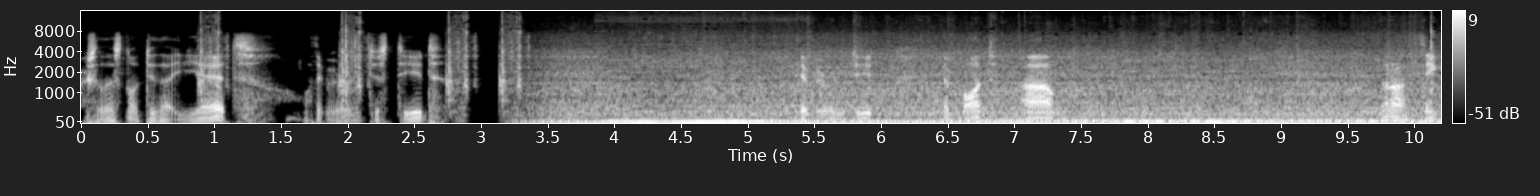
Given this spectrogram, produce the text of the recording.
Actually, let's not do that yet. I think we already just did. Yeah, we already did. Never mind. Um, then I think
